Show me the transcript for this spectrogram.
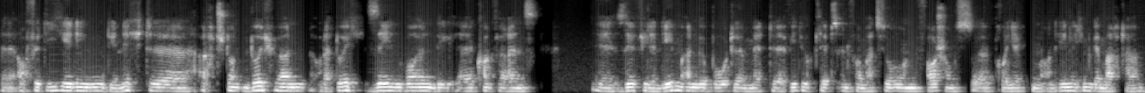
äh, auch für diejenigen, die nicht acht Stunden durchhören oder durchsehen wollen, die Konferenz, sehr viele Nebenangebote mit Videoclips, Informationen, Forschungsprojekten und Ähnlichem gemacht haben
